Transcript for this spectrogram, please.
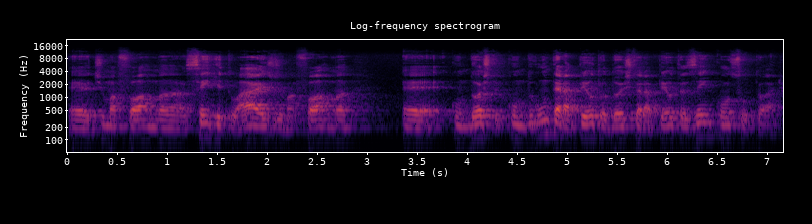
é, de uma forma sem rituais, de uma forma é, com, dois, com um terapeuta ou dois terapeutas em consultório.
